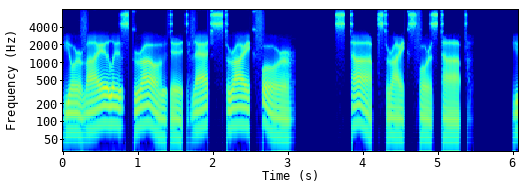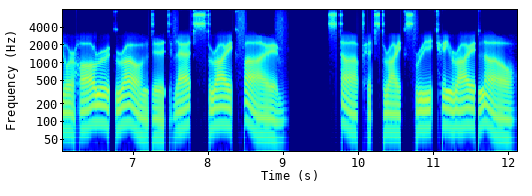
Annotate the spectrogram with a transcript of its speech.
Your violence grounded that's strike 4. Stop strikes for stop. Your horror grounded that's strike 5. Stop it strikes 3k right now.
